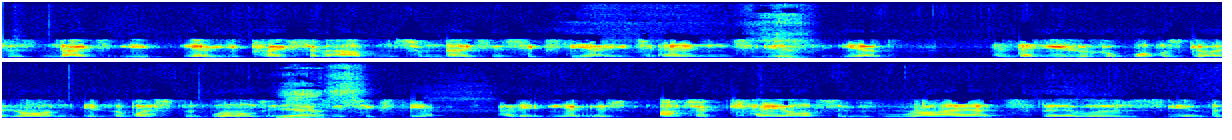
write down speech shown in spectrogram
just 19, you, you know, you play some albums from 1968, and you, you know, and then you look at what was going on in the Western world in Yes. 1968, and it, you know, it was utter chaos. It was riots. There was, you know, the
